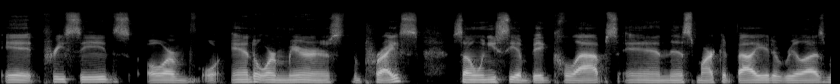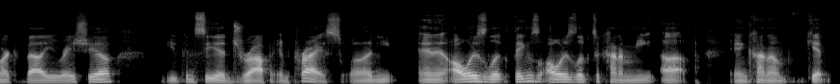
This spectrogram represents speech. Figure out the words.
it precedes or, or and or mirrors the price. So when you see a big collapse in this market value to realized market value ratio you can see a drop in price. Well, and you and it always look things always look to kind of meet up and kind of get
